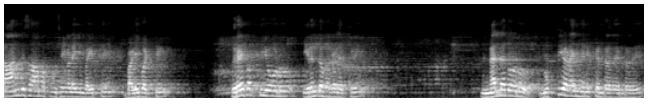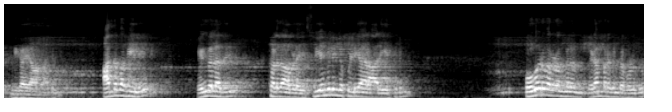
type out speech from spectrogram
நான்கு சாம பூஜைகளையும் வைத்து வழிபட்டு இறைபக்தியோடு இருந்தவர்களுக்கு நல்லதொரு முக்தி அடைந்திருக்கின்றது என்பது மிகையானது அந்த வகையிலே எங்களது கழுதாவளை சுயமிலிங்க பிள்ளையார் ஆலயத்திலும் ஒவ்வொரு வருடங்களும் இடம்பெறுகின்ற பொழுது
